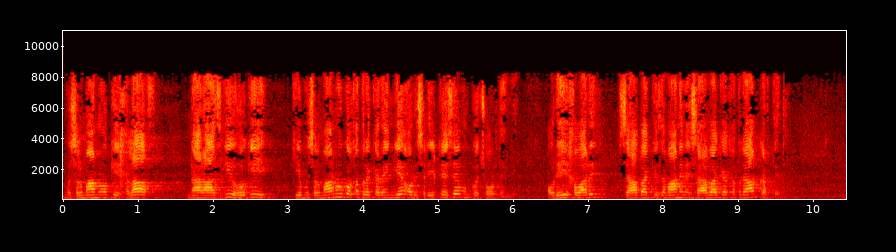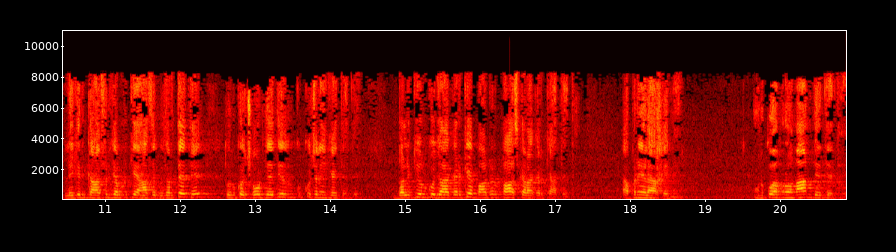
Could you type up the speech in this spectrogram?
مسلمانوں کے خلاف ناراضگی ہوگی کہ مسلمانوں کو قتل کریں گے اور اس طریقے سے ان کو چھوڑ دیں گے۔ اور یہی خوارج صحابہ کے زمانے میں صحابہ کا قتل عام کرتے تھے۔ لیکن کافر جب ان کے یہاں سے گزرتے تھے تو ان کو چھوڑ دیتے، ان کو کچھ نہیں کہتے تھے، بلکہ ان کو جا کر کے بارڈر پاس کرا کر کے آتے تھے اپنے علاقے میں۔ ان کو امن امان دیتے تھے۔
